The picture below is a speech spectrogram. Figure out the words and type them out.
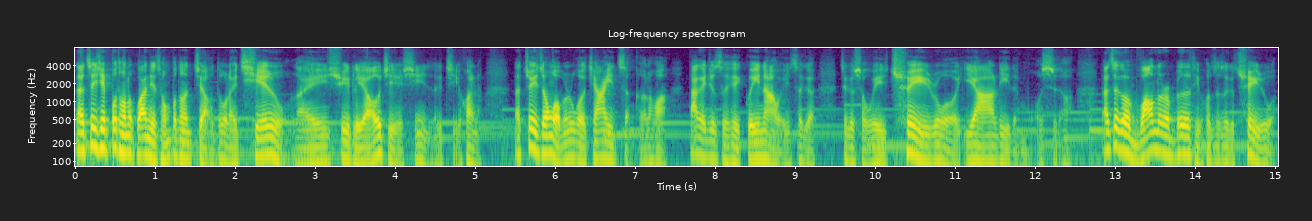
那这些不同的观点从不同的角度来切入，来去了解心理这个疾患了。那最终我们如果加以整合的话，大概就是可以归纳为这个这个所谓脆弱压力的模式啊。那这个 vulnerability 或者这个脆弱，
